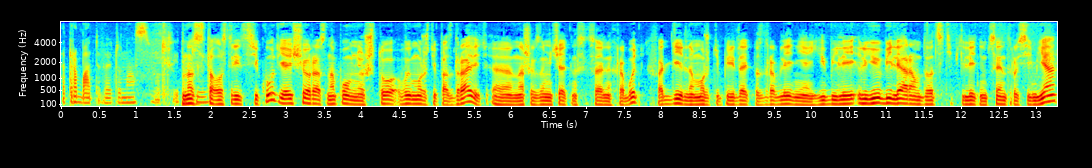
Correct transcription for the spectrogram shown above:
отрабатывает у нас. Вот у такие... нас осталось 30 секунд. Я еще раз напомню, что вы можете поздравить э, наших замечательных социальных работников. Отдельно можете передать поздравления юбилей... юбилярам 25-летним центру «Семья».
